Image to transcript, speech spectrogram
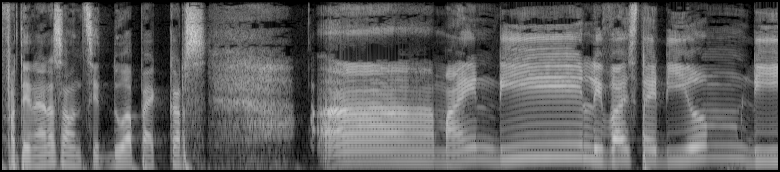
49ers sama seat 2 Packers. Uh, main di Levi Stadium di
